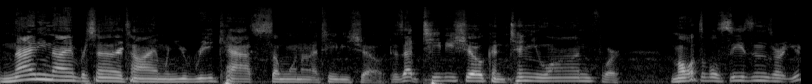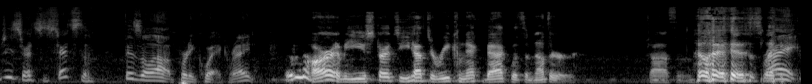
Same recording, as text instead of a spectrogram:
99% of the time when you recast someone on a TV show? Does that TV show continue on for multiple seasons or it usually starts starts to fizzle out pretty quick, right? Was hard. I mean, you start to you have to reconnect back with another Jonathan. it's like right.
